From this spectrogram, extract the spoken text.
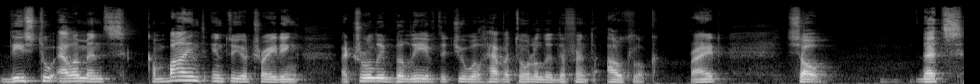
these two elements combined into your trading, I truly believe that you will have a totally different outlook, right? So that's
